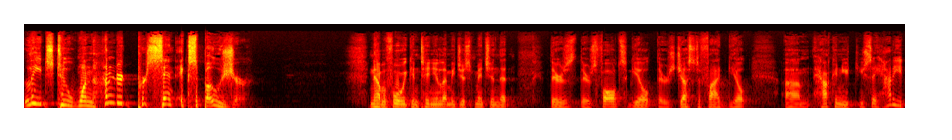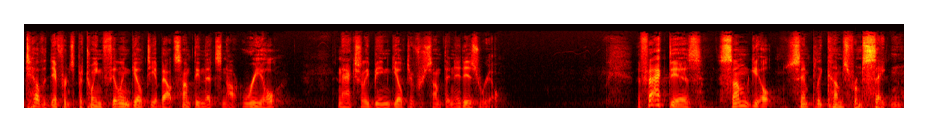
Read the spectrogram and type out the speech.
leads to 100% exposure. Now, before we continue, let me just mention that there's, there's false guilt, there's justified guilt. Um, how can you, you say, how do you tell the difference between feeling guilty about something that's not real and actually being guilty for something it is real? The fact is, some guilt simply comes from Satan.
